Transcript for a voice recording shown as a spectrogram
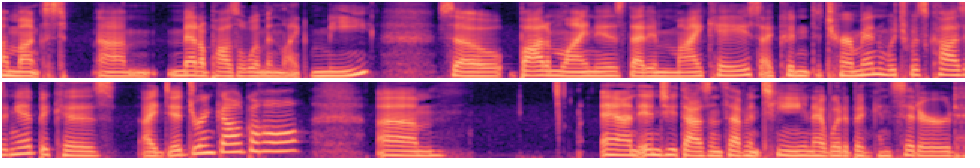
amongst um, menopausal women like me. So, bottom line is that in my case, I couldn't determine which was causing it because I did drink alcohol. Um, and in 2017, I would have been considered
